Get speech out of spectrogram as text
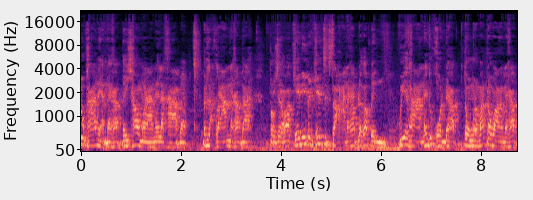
ลูกค้าเนี่ยนะครับได้เช่ามาในราคาแบบเป็นหลักล้านนะครับนะต้องใช้คำว่าเคสนี้เป็นเคสศึกษานะครับ แล้วก็เป็นวิทยาทานให้ทุกคนนะครับจงระมัดระวังนะครับ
